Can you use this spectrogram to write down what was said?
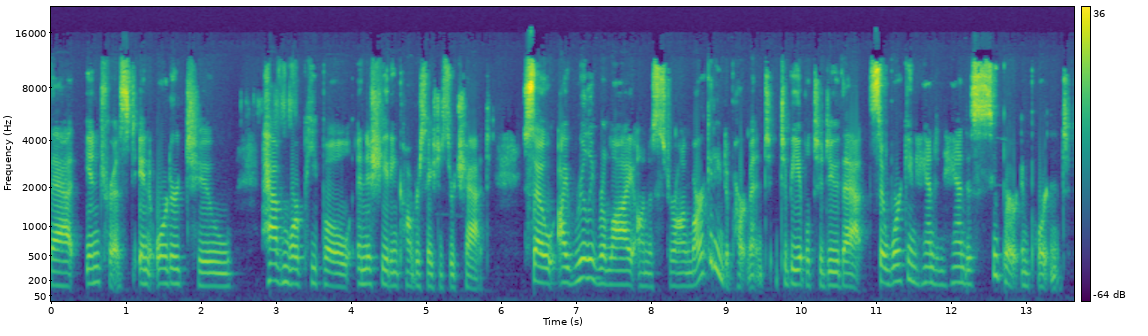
that interest, in order to have more people initiating conversations through chat. So I really rely on a strong marketing department to be able to do that. So working hand in hand is super important.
